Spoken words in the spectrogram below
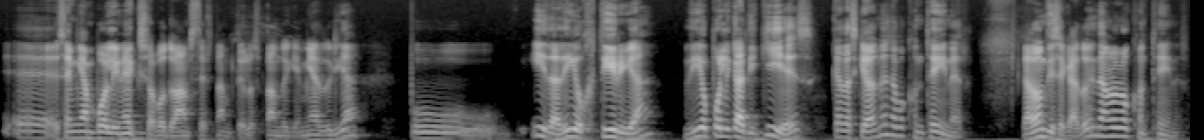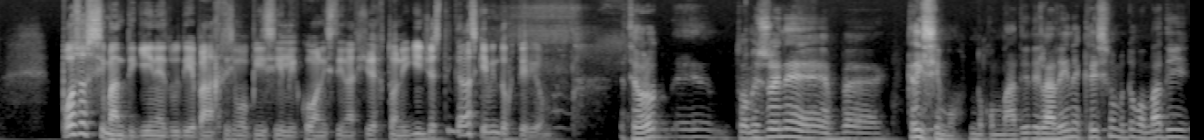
ε, σε μια πόλη έξω από το Άμστερνταμ τέλος πάντων για μια δουλειά που είδα δύο κτίρια, δύο πολυκατοικίες κατασκευασμένες από κοντέινερ. 100% ήταν όλο κοντέινερ. Πόσο σημαντική είναι τούτη η επαναχρησιμοποίηση υλικών στην αρχιτεκτονική και στην κατασκευή των κτίριων μας; Θεωρώ, ε, το νομίζω είναι ε, κρίσιμο το κομμάτι. Δηλαδή είναι κρίσιμο με το κομμάτι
